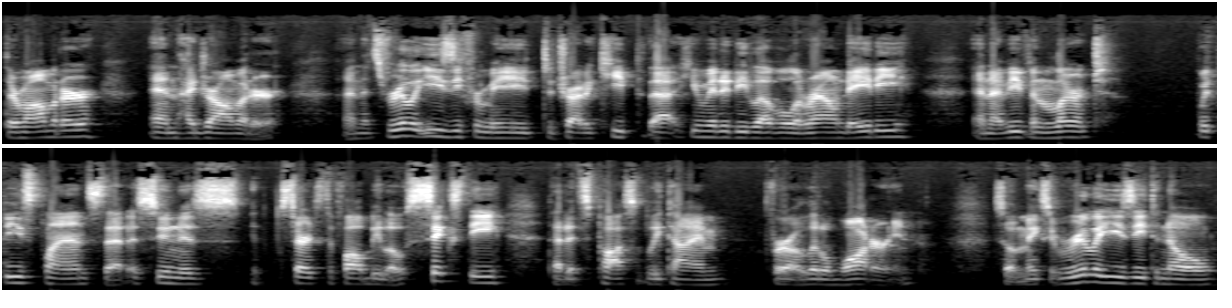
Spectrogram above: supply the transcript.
thermometer and hydrometer. And it's really easy for me to try to keep that humidity level around 80. And I've even learnt with these plants that as soon as it starts to fall below 60 that it's possibly time for a little watering. So it makes it really easy to know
